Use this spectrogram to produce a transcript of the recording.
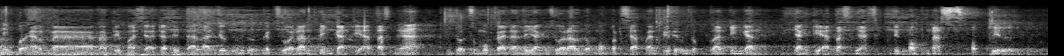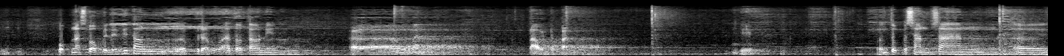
Karena nanti masih ada tindak lanjut untuk kejuaraan tingkat di atasnya, untuk semoga nanti yang juara untuk mempersiapkan diri untuk pertandingan yang di atasnya seperti Popnas, Popwil. Popnas Popil ini tahun eh, berapa atau tahun ini? Uh, tahun depan. Oke. Untuk pesan-pesan uh,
